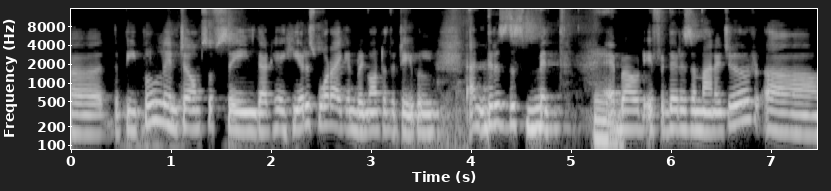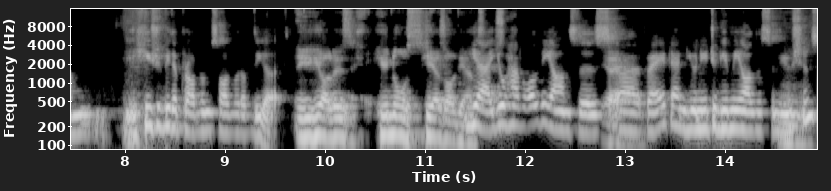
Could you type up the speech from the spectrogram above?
uh, the people in terms of saying that hey here is what i can bring onto the table. And there is this myth about if there is a manager um, he should be the problem solver of the earth. He always he knows he has all the answers. yeah you have all the answers Yeah, Uh, right? And you need to give me all the solutions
